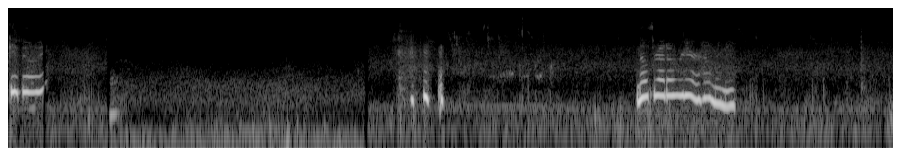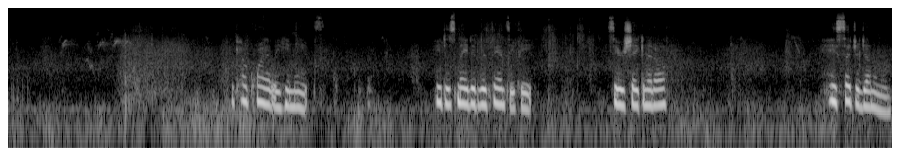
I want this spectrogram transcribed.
Going. no threat over here, huh, Mimi? Look how quietly he mates. He just mated with Fancy Feet. See her shaking it off? He's such a gentleman.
